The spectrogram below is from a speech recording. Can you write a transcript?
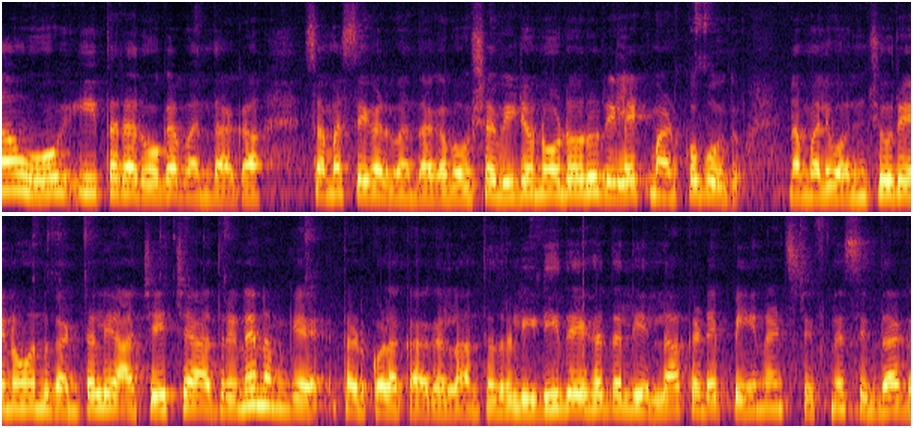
ನಾವು ಈ ಥರ ರೋಗ ಬಂದಾಗ, ಸಮಸ್ಯೆಗಳು ಬಂದಾಗ, ಬಹುಶಃ ವಿಡಿಯೋ ನೋಡೋರು ರಿಲೇಟ್ ಮಾಡ್ಕೋಬೋದು. ನಮ್ಮಲ್ಲಿ ಒಂಚೂರು ಏನೋ ಒಂದು ಗಂಟಲಿ ಆಚೆ ಈಚೆ ಆದ್ರೇ ನಮಗೆ ತಡ್ಕೊಳಕ್ಕಾಗಲ್ಲ. ಅಂಥದ್ರಲ್ಲಿ ಇಡೀ ದೇಹದಲ್ಲಿ ಎಲ್ಲ ಕಡೆ ಪೇನ್ ಆ್ಯಂಡ್ ಸ್ಟಿಫ್ನೆಸ್ ಇದ್ದಾಗ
